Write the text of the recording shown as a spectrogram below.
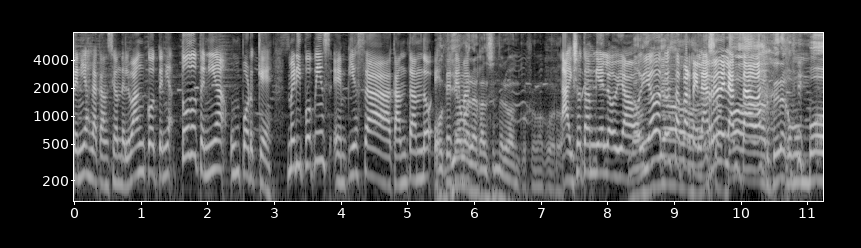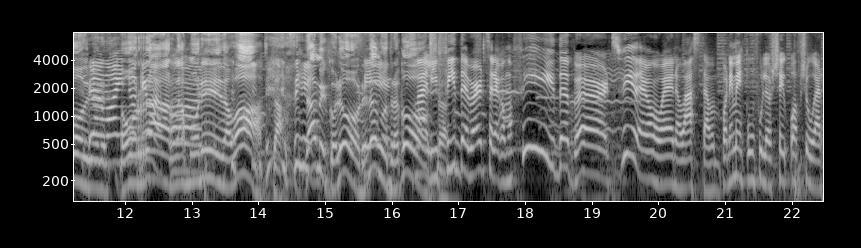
tenías la canción del banco, tenía, todo tenía un porqué. Mary Poppins empieza cantando este Odiaba tema. la canción del banco, yo me acuerdo. Ay, yo también lo odiaba. La odiaba, toda esa parte, la esa readelantaba. parte, Era como un bodrio. No, ahorrar las monedas, basta. Sí. Dame colores, Sí. dame otra cosa. Mal, y Feed the Birds era como Feed the Birds, Era como, bueno, basta, poneme Spoonful of of Sugar.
